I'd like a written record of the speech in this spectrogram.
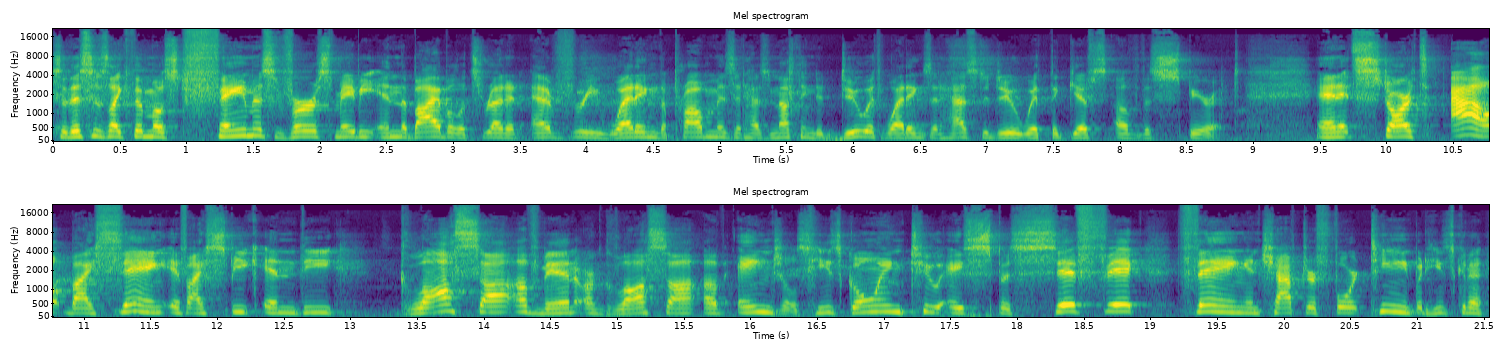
So, this is like the most famous verse maybe in the Bible. It's read at every wedding. The problem is, it has nothing to do with weddings, it has to do with the gifts of the Spirit. And it starts out by saying, If I speak in the glossa of men or glossa of angels. He's going to a specific thing in chapter 14, but he's going to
